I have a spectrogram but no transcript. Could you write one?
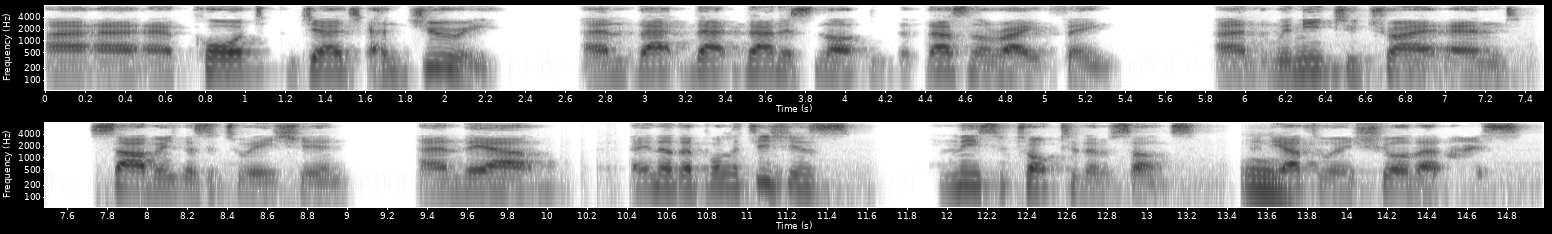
uh, uh, uh, court, judge, and jury, and that that that is not that's not the right thing. And we need to try and salvage the situation. And they are, you know, the politicians need to talk to themselves, mm. and you have to ensure that there is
